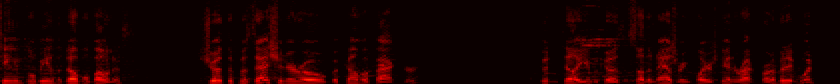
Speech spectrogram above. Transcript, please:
teams will be in the double bonus. Should the possession arrow become a factor, I couldn't tell you because the Southern Nazarene player standing right in front of it, it would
